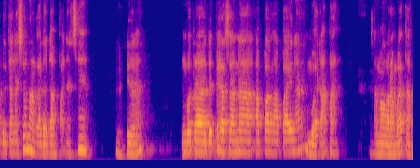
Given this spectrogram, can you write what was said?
berita nasional nggak ada dampaknya saya. Hmm. Gitu kan. Anggota DPR sana apa ngapain ah, buat apa sama orang Batam.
